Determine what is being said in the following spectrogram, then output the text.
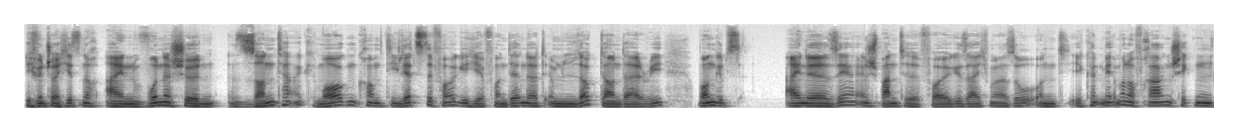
ich wünsche euch jetzt noch einen wunderschönen Sonntag. Morgen kommt die letzte Folge hier von der Nerd im Lockdown Diary. Morgen gibt es eine sehr entspannte Folge, sage ich mal so. Und ihr könnt mir immer noch Fragen schicken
